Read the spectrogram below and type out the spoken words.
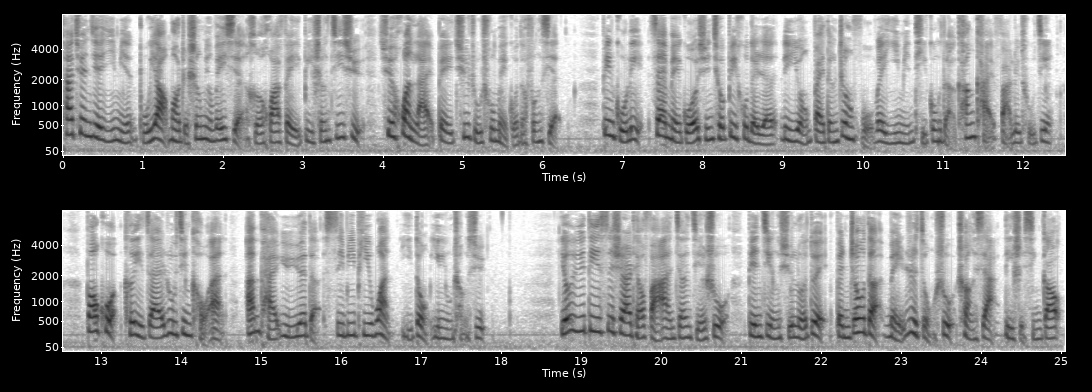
他劝诫移民不要冒着生命危险和花费毕生积蓄，却换来被驱逐出美国的风险，并鼓励在美国寻求庇护的人利用拜登政府为移民提供的慷慨法律途径，包括可以在入境口岸。安排预约的 CBP One 移动应用程序。由于第四十二条法案将结束，边境巡逻队本周的每日总数创下历史新高。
